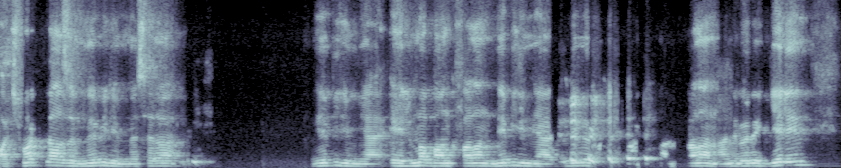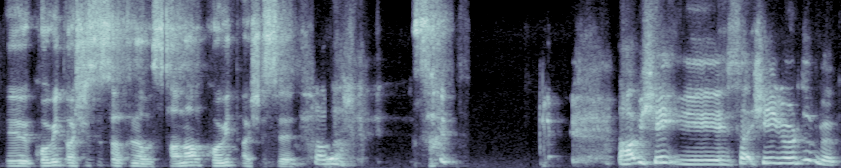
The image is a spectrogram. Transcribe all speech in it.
açmak lazım ne bileyim mesela ne bileyim ya elma bank falan ne bileyim ya falan hani böyle gelin e, Covid aşısı satın alın. Sanal Covid aşısı. Sanal. Abi şey e, şeyi gördün mü?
